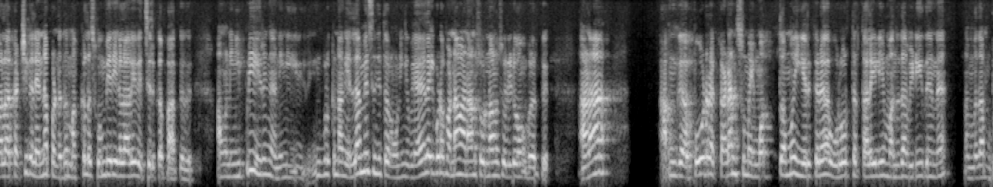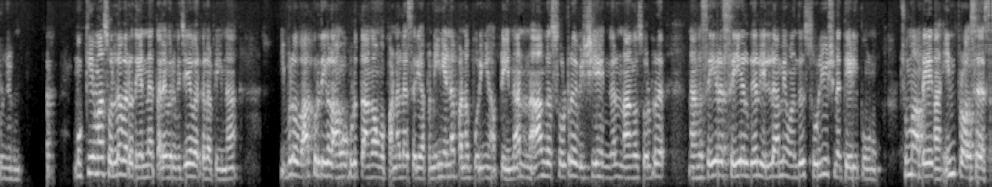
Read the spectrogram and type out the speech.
பல கட்சிகள் என்ன பண்ணுது? மக்களை சோம்பேறிகளாவே வச்சிருக்க பாக்குது. அவங்க நீங்க இப்படி இருங்க. நீங்க உங்களுக்கு நாங்க எல்லாமே செஞ்சு தரோம். நீங்க வேலை கூட பண்ண வேணாம்னு சொன்னாலும் சொல்லிடுவோம் உங்களுக்கு. ஆனா அங்க போடுற கடன் சுமை மொத்தமும் இருக்கிற ஒரு ஒருத்தர் தலையிலயும் வந்துதான் விடியுதுன்னு நம்ம தான் புரிஞ்சுக்கணும். முக்கியமா சொல்ல வர்றது என்ன தலைவர் விஜய் அவர்கள் அப்படின்னா இவ்வளவு வாக்குறுதிகள் அவங்க கொடுத்தாங்க அவங்க பண்ணல. சரி அப்ப நீங்க என்ன பண்ண போறீங்க அப்படின்னா நாங்க சொல்ற விஷயங்கள் நாங்க சொல்ற நாங்க செய்யற செயல்கள் எல்லாமே வந்து சொல்யூஷனை தேடி போகணும். சும்மா அப்படியே இன் ப்ராசஸ்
